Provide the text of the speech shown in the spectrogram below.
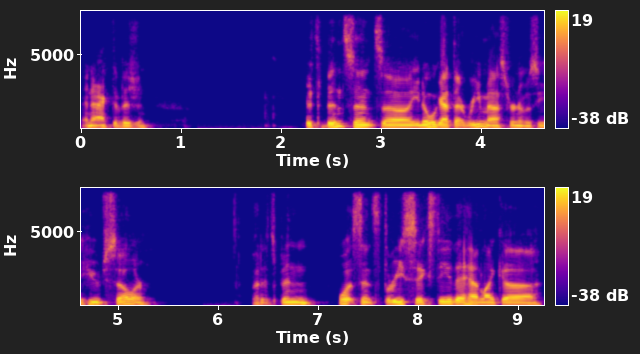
and Activision. It's been since uh, you know we got that remaster and it was a huge seller, but it's been what since 360 they had like a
